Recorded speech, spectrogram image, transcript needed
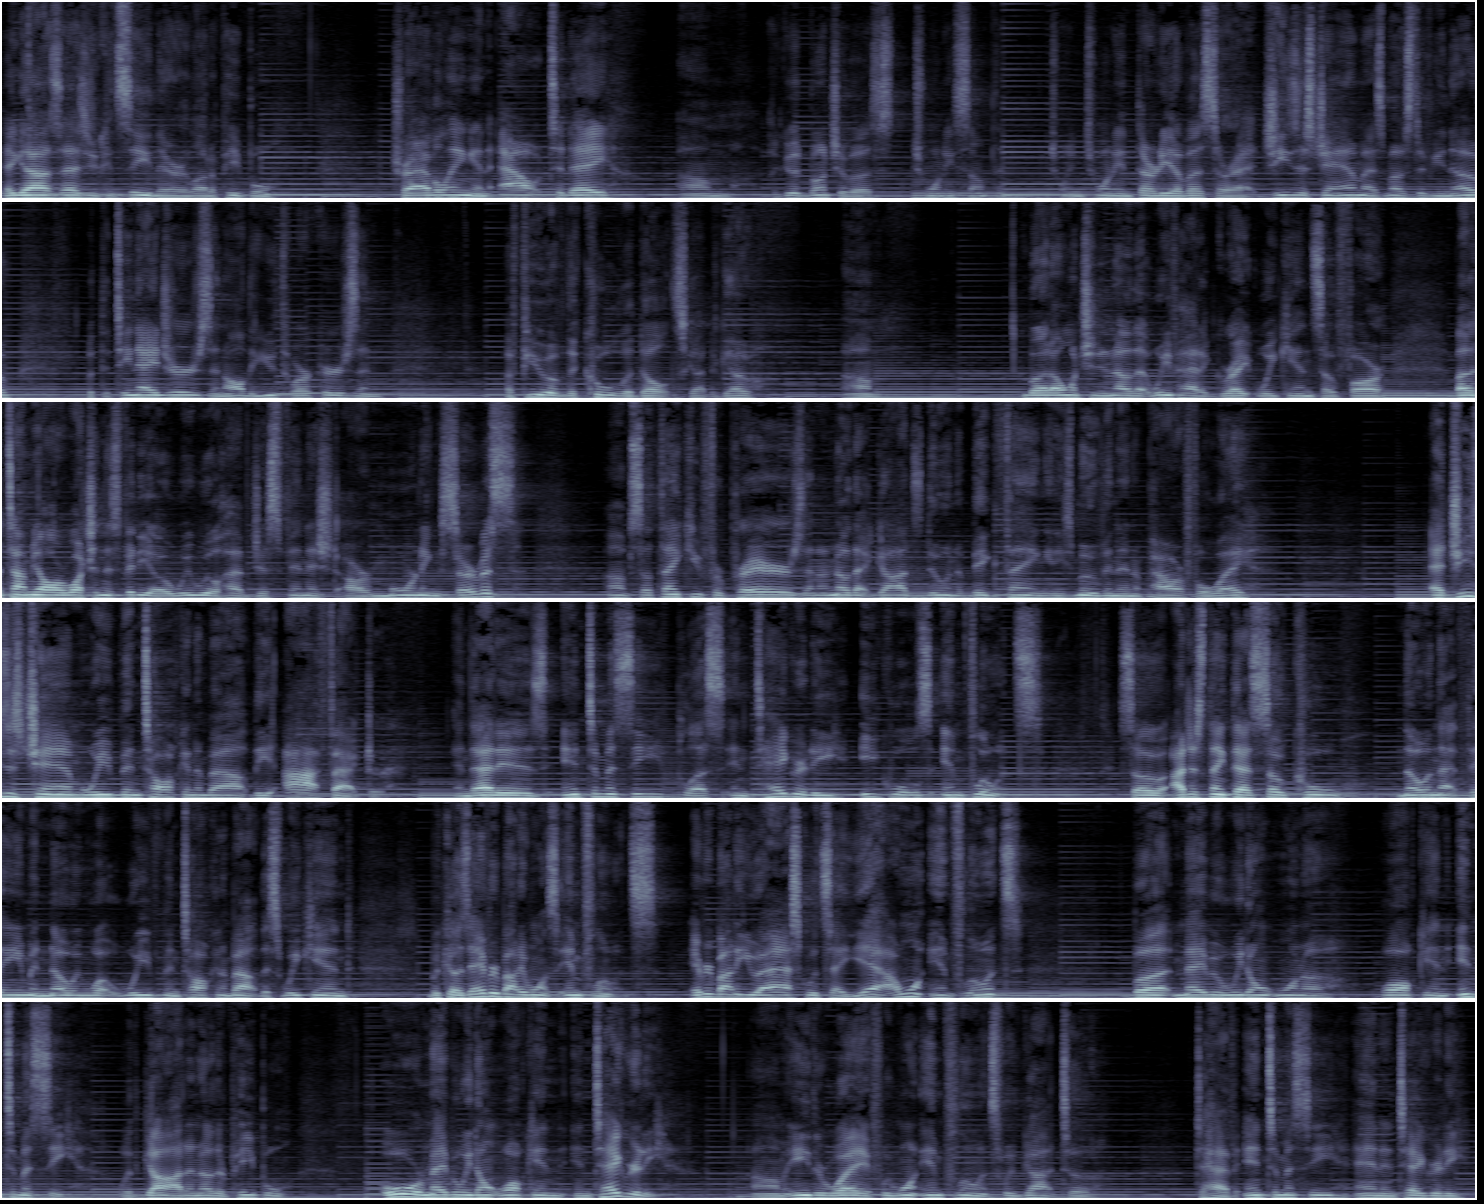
Hey guys, as you can see, there are a lot of people traveling and out today. Um, a good bunch of us, 20 something, between 20 and 30 of us, are at Jesus Jam, as most of you know, with the teenagers and all the youth workers, and a few of the cool adults got to go. Um, but I want you to know that we've had a great weekend so far. By the time y'all are watching this video, we will have just finished our morning service. Um, so thank you for prayers, and I know that God's doing a big thing and He's moving in a powerful way. At Jesus Jam, we've been talking about the I factor, and that is intimacy plus integrity equals influence. So I just think that's so cool, knowing that theme and knowing what we've been talking about this weekend, because everybody wants influence. Everybody you ask would say, Yeah, I want influence, but maybe we don't want to walk in intimacy with God and other people, or maybe we don't walk in integrity. Um, either way, if we want influence, we've got to, to have intimacy and integrity.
